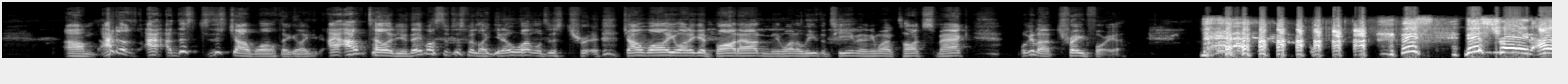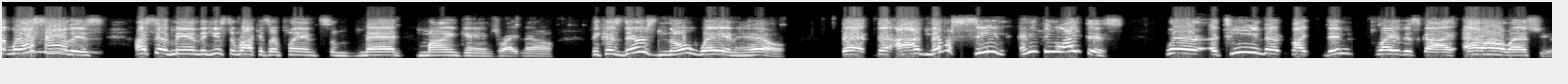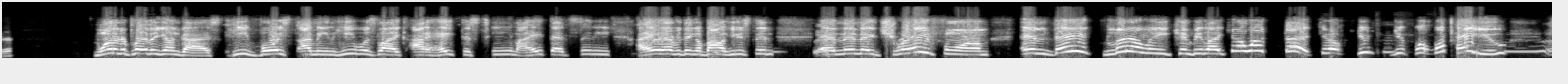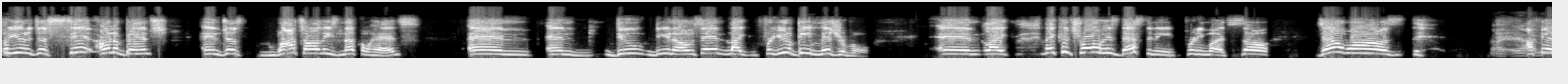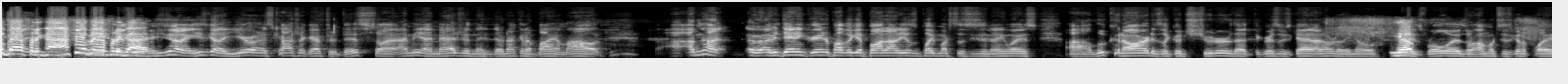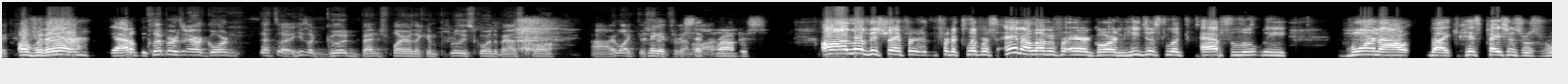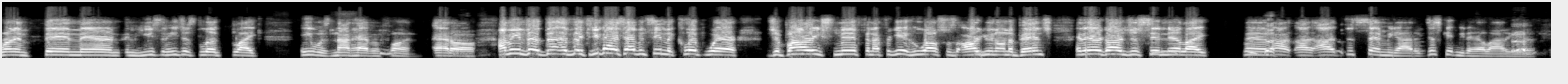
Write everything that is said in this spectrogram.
Um, I don't. I I- this this John Wall thing, like I, I'm telling you, they must have just been like, you know what? We'll just tra- John Wall. You want to get bought out, and you want to leave the team, and you want to talk smack. We're gonna trade for you. this this trade, I when I saw this, I said, man, the Houston Rockets are playing some mad mind games right now because there's no way in hell that that I've never seen anything like this, where a team that like didn't play this guy at all last year wanted to play the young guys. He voiced, I mean, he was like, I hate this team, I hate that city, I hate everything about Houston. And then they trade for him, and they literally can be like, you know what, Heck, you know, you mm-hmm. you we'll, we'll pay you for you to just sit on a bench and just watch all these knuckleheads and and do you know what I'm saying? Like for you to be miserable. And like they control his destiny pretty much. So John Wall is I, yeah, I mean, feel bad got- for the guy. I feel I mean, bad for the got- guy. He's got a he's got a year on his contract after this, so I, I mean, I imagine that they're not going to buy him out. I'm not. I mean, Danny Green will probably get bought out. He hasn't played much this season, anyways. Uh, Luke Kennard is a good shooter that the Grizzlies get. I don't really know Yep. what his role is or how much he's going to play. Over there. Yeah, I don't Clippers, Eric Gordon. That's a he's a good bench player that can really score the basketball. Uh, I like this trade for them a lot. rounders. Oh, I love this trade for for the Clippers, and I love it for Eric Gordon. He just looked absolutely worn out. Like his patience was running thin there in, in Houston. He just looked like he was not having fun at all. I mean, the, the if you guys haven't seen the clip where Jabari Smith and I forget who else was arguing on the bench, and Eric Gordon just sitting there like, man, I, I, I just send me out of, just get me the hell out of here.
